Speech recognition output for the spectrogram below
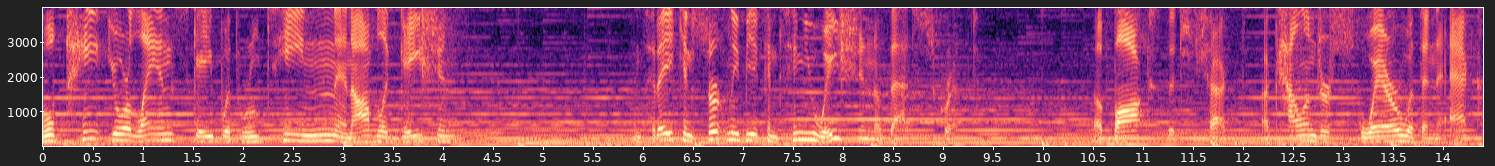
will paint your landscape with routine and obligation. And today can certainly be a continuation of that script. A box that's checked, a calendar square with an X.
